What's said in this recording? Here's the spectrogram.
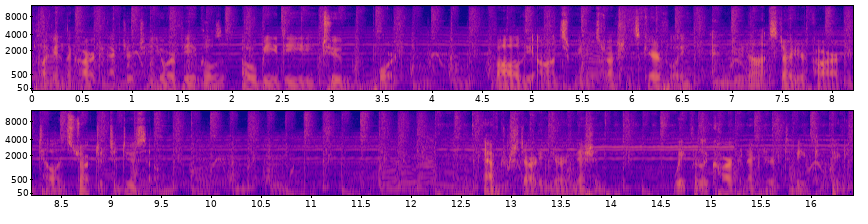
Plug in the car connector to your vehicle's OBD2 port. Follow the on-screen instructions carefully and do not start your car until instructed to do so. After starting your ignition, wait for the car connector to be configured.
